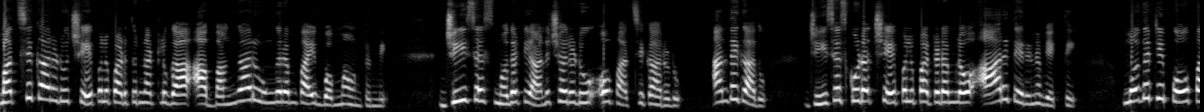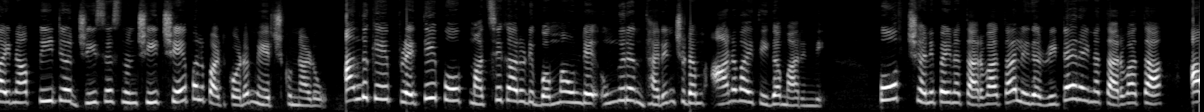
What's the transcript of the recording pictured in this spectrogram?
మత్స్యకారుడు చేపలు పడుతున్నట్లుగా ఆ బంగారు ఉంగరంపై బొమ్మ ఉంటుంది. జీసస్ మొదటి అనుచరుడు ఓ మత్స్యకారుడు. అంతేకాదు జీసస్ కూడా చేపలు పట్టడంలో ఆరితేరిన వ్యక్తి. మొదటి పోప్ అయిన పీటర్ జీసస్ నుంచి చేపలు పట్టుకోవడం నేర్చుకున్నాడు. అందుకే ప్రతి పోప్ మత్స్యకారుడి బొమ్మ ఉండే ఉంగరం ధరించడం ఆనవాయితీగా మారింది. పోప్ చనిపోయిన తర్వాత లేదా రిటైర్ అయిన తర్వాత ఆ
